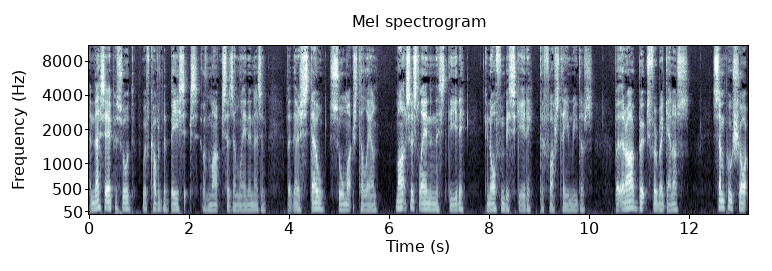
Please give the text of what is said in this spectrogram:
In this episode, we've covered the basics of Marxism Leninism, but there's still so much to learn. Marxist Leninist theory can often be scary to first time readers, but there are books for beginners, simple, short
